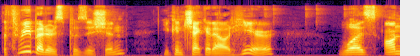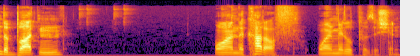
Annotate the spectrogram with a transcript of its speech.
The 3-better's position, you can check it out here, was on the button or on the cutoff or in middle position.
